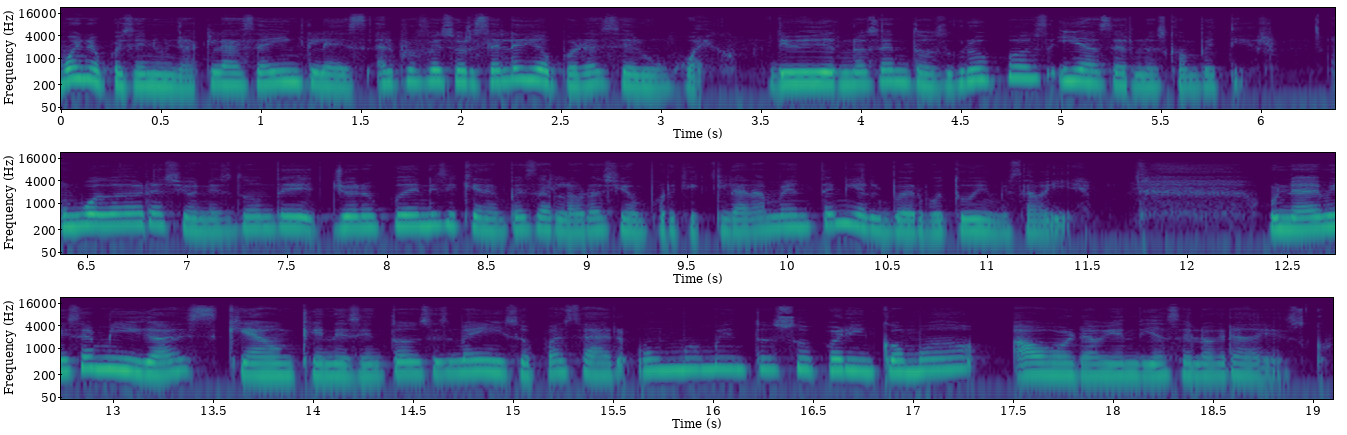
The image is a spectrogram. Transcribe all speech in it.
Bueno, pues en una clase de inglés al profesor se le dio por hacer un juego, dividirnos en dos grupos y hacernos competir. Un juego de oraciones donde yo no pude ni siquiera empezar la oración porque claramente ni el verbo to me sabía. Una de mis amigas, que aunque en ese entonces me hizo pasar un momento súper incómodo, ahora hoy en día se lo agradezco.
